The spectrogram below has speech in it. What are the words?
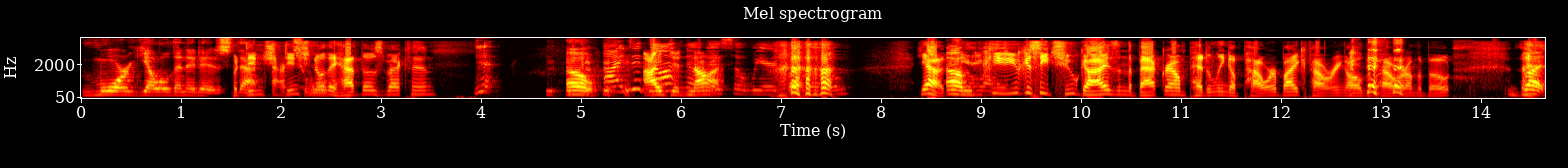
more yellow than it is. But that didn't you didn't you know they had those back then? Yeah. Oh, I did I not did not. notice a weird. Yeah, Um, you, you, you can see two guys in the background pedaling a power bike, powering all the power on the boat. but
